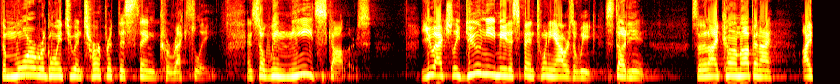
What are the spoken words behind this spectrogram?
the more we're going to interpret this thing correctly. And so we need scholars. You actually do need me to spend 20 hours a week studying so that I come up and I, I,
